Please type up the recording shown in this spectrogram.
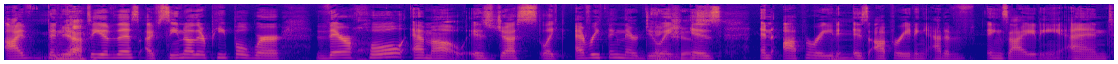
i've been Yeah. guilty of this. I've seen other people where their whole mo is just like everything they're doing Anxious. is an operate mm. is operating out of anxiety. And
